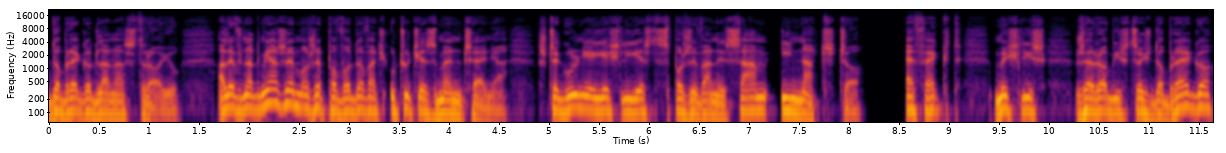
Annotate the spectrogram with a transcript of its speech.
dobrego dla nastroju, ale w nadmiarze może powodować uczucie zmęczenia, szczególnie jeśli jest spożywany sam i na czczo. Efekt? Myślisz, że robisz coś dobrego,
